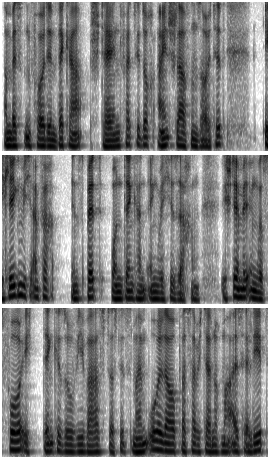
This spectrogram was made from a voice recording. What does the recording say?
am besten vor den Wecker stellen, falls ihr doch einschlafen solltet. Ich lege mich einfach ins Bett und denke an irgendwelche Sachen. Ich stelle mir irgendwas vor, ich denke so, wie war es das letzte Mal im Urlaub, was habe ich da nochmal alles erlebt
